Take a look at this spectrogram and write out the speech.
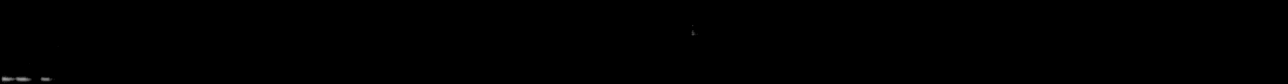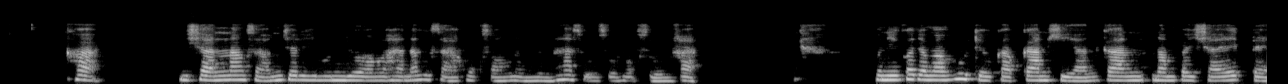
ค่ะ ดิฉันนางสาวนุจรีบุญยวงรหัสนักศึกษา 621150060 ค่ะ วันนี้ก็จะมาพูดเกี่ยวกับการเขียน การนำไปใช้แต่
